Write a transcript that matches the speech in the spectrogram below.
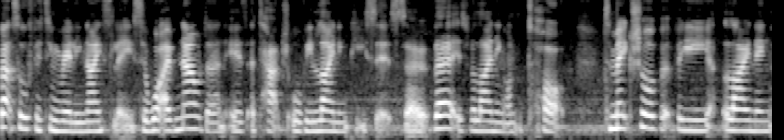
That's all fitting really nicely. So what I've now done is attach all the lining pieces. So there is the lining on top. To make sure that the lining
